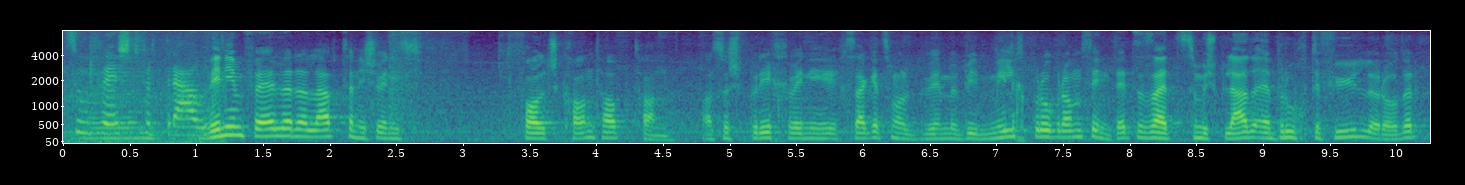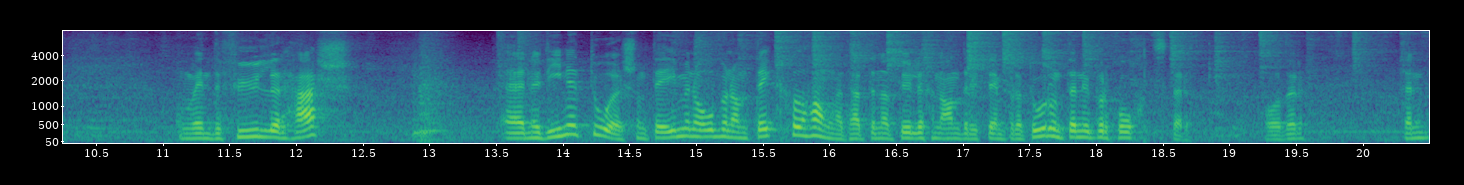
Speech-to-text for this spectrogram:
zu fest vertraut? Wenn ich einen Fehler erlebt habe, ist, wenn ich es falsch gehandhabt habe. Also sprich, wenn ich, ich sage jetzt mal, wenn wir beim Milchprogramm sind, dort sagt zum Beispiel auch, er braucht einen Fühler, oder? Und wenn du den Fühler hast, äh, nicht rein tust und der immer noch oben am Deckel hängt, hat er natürlich eine andere Temperatur und dann überkocht es dir, oder? Dann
